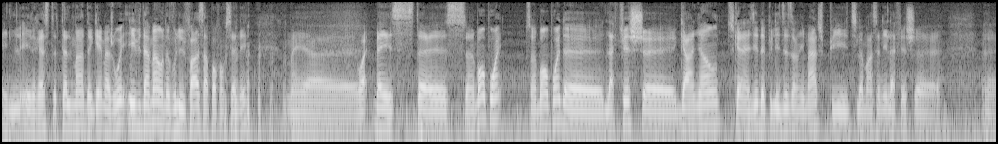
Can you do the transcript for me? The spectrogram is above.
Il, il reste tellement de games à jouer. Évidemment, on a voulu le faire, ça n'a pas fonctionné. Mais euh, ouais, ben, c'est euh, c'est un bon point. C'est un bon point de, de la fiche euh, gagnante du Canadien depuis les dix derniers matchs. Puis tu l'as mentionné, la fiche euh, euh,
